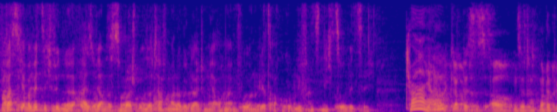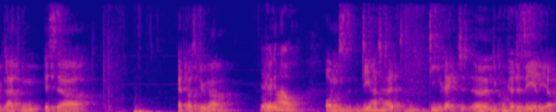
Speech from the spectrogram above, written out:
Was ich aber witzig finde, also wir haben das zum Beispiel unserer Taffmaler-Begleitung ja auch mal empfohlen und die jetzt auch geguckt und die fand es nicht so witzig. Ja, Trial. ich glaube, das ist auch, unsere Tafmader-Begleitung ist ja etwas jünger Ja, genau. und die hatte halt direkt äh, die komplette Serie.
